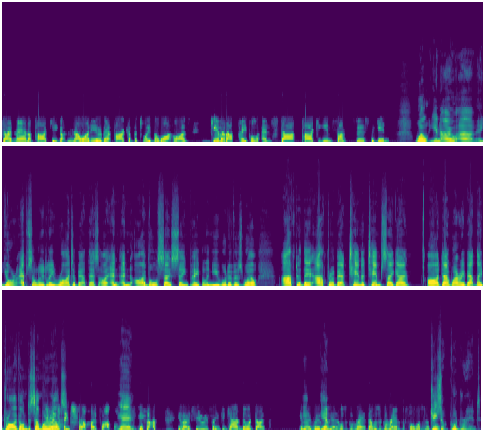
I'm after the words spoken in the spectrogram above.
don't know how to park. You've got no idea about parking between the white lines. Give it up, people, and start parking in front first again. Well, you know, uh, you're absolutely right about that. I, and and I've also seen people, and you would have as well. After they after about ten attempts, they go, "Oh, don't worry about," it, and they drive on to somewhere else. they drive off. Yeah. You know, you know, seriously, if you can't do it, don't. You know, Yeah, really, yeah. that was a good rant. That was a good rant before, wasn't it? Geez, Paul? a good rant.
